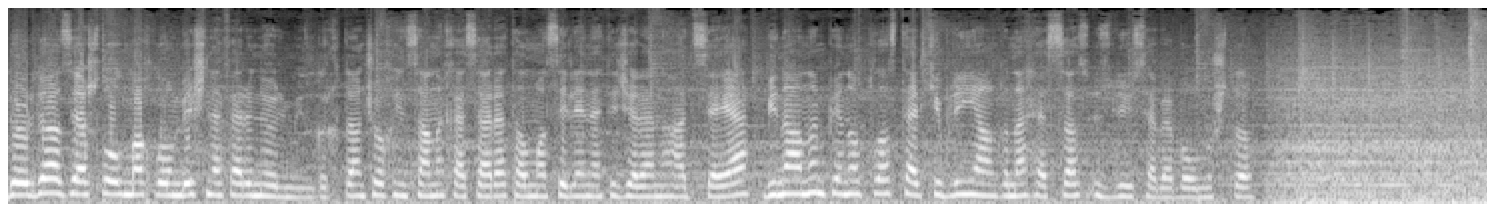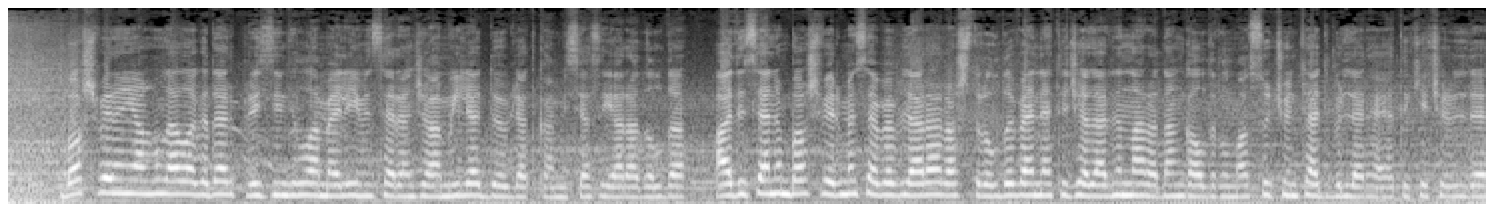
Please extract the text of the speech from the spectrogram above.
4-ü az yaşlı olmaqla 15 nəfərin ölümün, 40-dan çox insanın xəsarət alması ilə nəticələnən hadisəyə binanın penoplast tərkibli yanğına həssas üzlüyü səbəb olmuşdu. Baş verən yanğınla əlaqədar Prezident İlham Əliyevin sərəncamı ilə Dövlət Komissiyası yaradıldı. Hadisənin baş vermə səbəbləri araşdırıldı və nəticələrinin aradan qaldırılması üçün tədbirlər həyata keçirildi.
